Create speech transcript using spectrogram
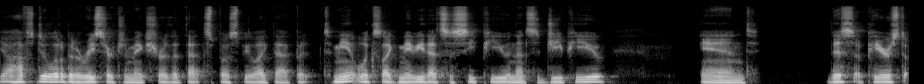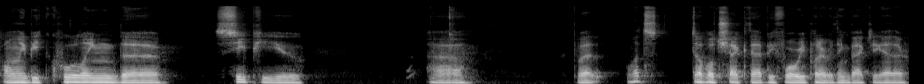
Yeah, I'll have to do a little bit of research and make sure that that's supposed to be like that. But to me, it looks like maybe that's a CPU and that's a GPU. And this appears to only be cooling the CPU. Uh, but let's double check that before we put everything back together.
